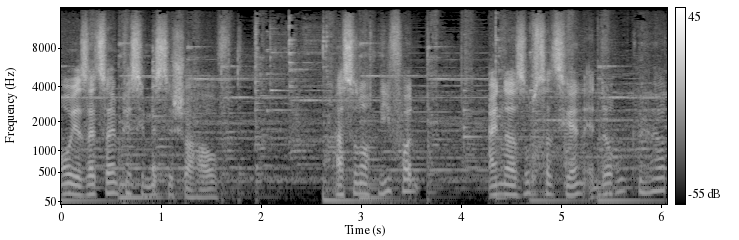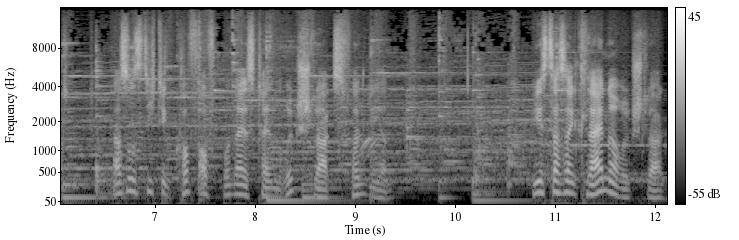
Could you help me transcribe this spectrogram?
Oh, ihr seid so ein pessimistischer Haufen. Hast du noch nie von einer substanziellen Änderung gehört? Lass uns nicht den Kopf aufgrund eines kleinen Rückschlags verlieren. Wie ist das ein kleiner Rückschlag?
